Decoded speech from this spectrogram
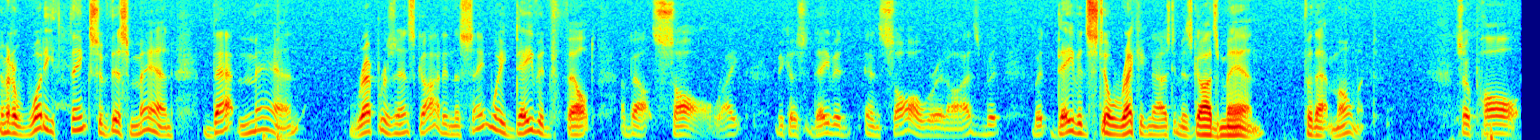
No matter what he thinks of this man, that man represents God in the same way David felt about Saul, right? Because David and Saul were at odds, but but David still recognized him as God's man for that moment. So Paul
